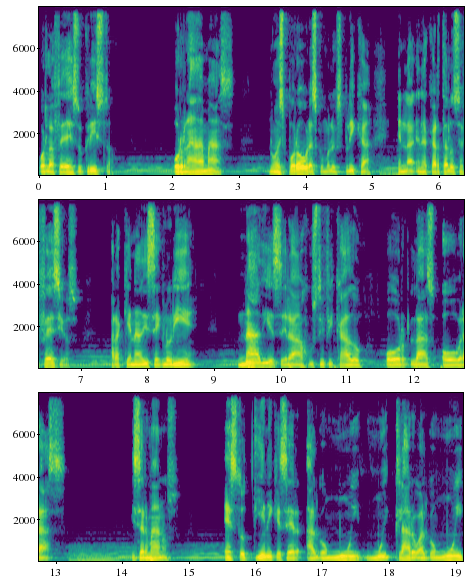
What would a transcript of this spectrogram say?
Por la fe de Jesucristo. Por nada más. No es por obras, como lo explica en la, en la carta a los Efesios, para que nadie se gloríe nadie será justificado por las obras. Mis hermanos, esto tiene que ser algo muy, muy claro, algo muy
